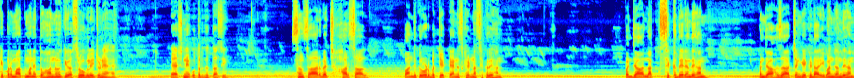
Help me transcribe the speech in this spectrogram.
ਕਿ ਪਰਮਾਤਮਾ ਨੇ ਤੁਹਾਨੂੰ ਕਿਉਂ ਇਸ ਰੋਗ ਲਈ ਚੁਣਿਆ ਹੈ? ਐਸ਼ ਨੇ ਉੱਤਰ ਦਿੱਤਾ ਸੀ, ਸੰਸਾਰ ਵਿੱਚ ਹਰ ਸਾਲ 5 ਕਰੋੜ ਬੱਚੇ ਟੈਨਿਸ ਖੇਡਣਾ ਸਿੱਖਦੇ ਹਨ। 50 ਲੱਖ ਸਿੱਖਦੇ ਰਹਿੰਦੇ ਹਨ 50000 ਚੰਗੇ ਖਿਡਾਰੀ ਬਣ ਜਾਂਦੇ ਹਨ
